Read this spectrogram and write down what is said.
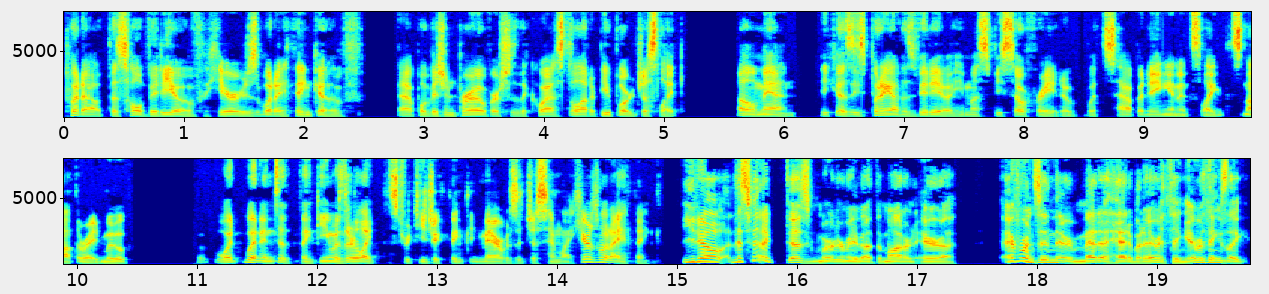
put out this whole video of here's what I think of Apple Vision Pro versus the Quest. A lot of people are just like, "Oh man," because he's putting out this video, he must be so afraid of what's happening, and it's like it's not the right move. What went into the thinking? Was there like strategic thinking there? Was it just him like, here's what I think? You know, this kind of does murder me about the modern era. Everyone's in their meta head about everything. Everything's like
